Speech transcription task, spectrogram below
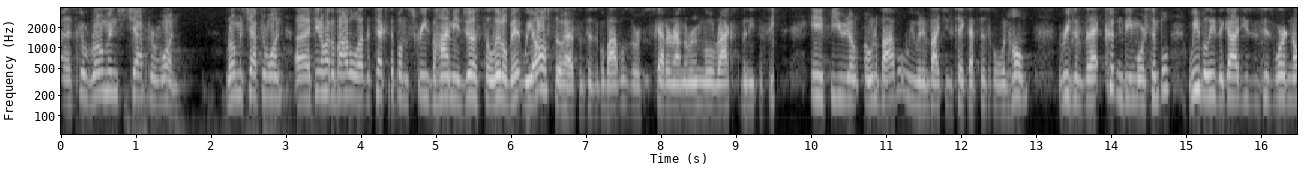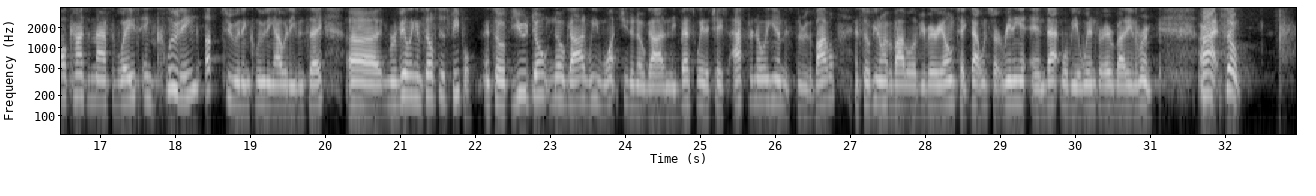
right, let's go Romans chapter 1. Romans chapter 1. Uh, if you don't have a Bible, we'll have the text up on the screens behind me in just a little bit. We also have some physical Bibles or scattered around the room, little racks beneath the seats. If you don't own a Bible, we would invite you to take that physical one home. The reason for that couldn't be more simple. We believe that God uses His Word in all kinds of massive ways, including, up to and including, I would even say, uh, revealing Himself to His people. And so if you don't know God, we want you to know God, and the best way to chase after knowing Him is through the Bible. And so if you don't have a Bible of your very own, take that one, start reading it, and that will be a win for everybody in the room. All right, so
